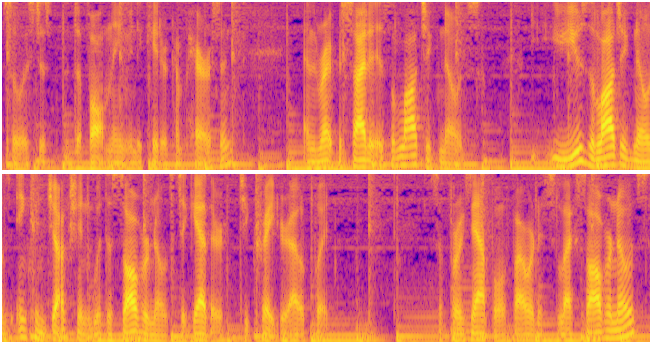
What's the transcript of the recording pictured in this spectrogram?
so it's just the default name indicator comparison. And right beside it is the logic nodes. You use the logic nodes in conjunction with the solver nodes together to create your output. So for example, if I were to select solver nodes,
